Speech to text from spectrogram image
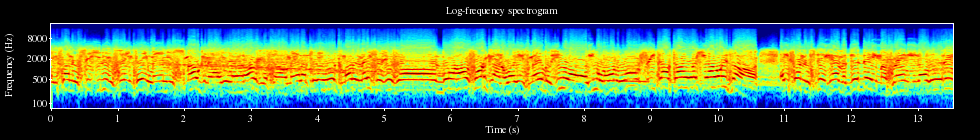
Hey, Thunder Seek, you do the same thing, man. You're smoking out here on Arkansas, man. I tell you what, Mother Nature is uh, doing all sort of kind of ways, man, but you, uh, you are on the wrong street top, like you always are. Hey, Thunderstick, have a good day, my friend. You know who it is.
